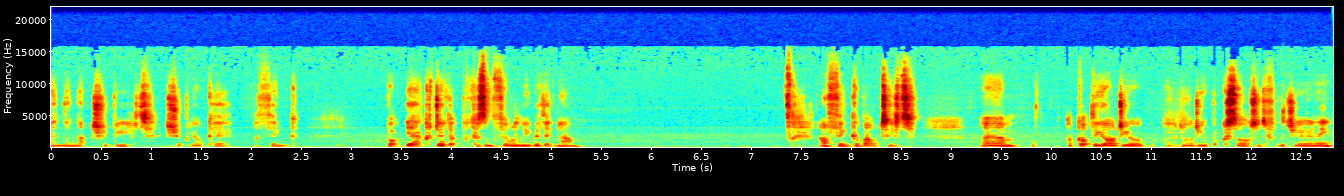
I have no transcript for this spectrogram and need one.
and then that should be it. Should be okay, I think. But yeah, I could do that because I'm familiar with it now. I'll think about it. Um, I've got the audio an audiobook sorted for the journey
